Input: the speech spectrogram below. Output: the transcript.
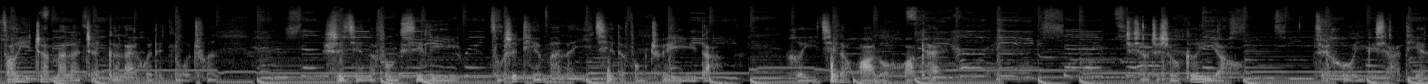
早已站满了整个来回的落春。时间的缝隙里，总是填满了一切的风吹雨打和一切的花落花开。就像这首歌一样，最后一个夏天。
